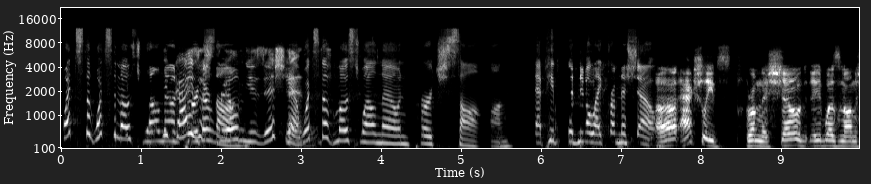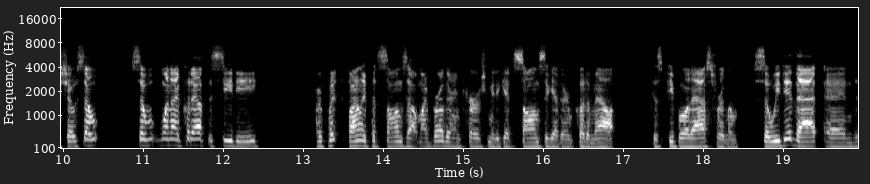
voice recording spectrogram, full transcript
what's the what's the most well known? You guys Perch are song? real musicians. Yeah, what's the most well known Perch song that people would know, like from the show? Uh, actually, it's from the show. It wasn't on the show. So so when I put out the CD, or put finally put songs out. My brother encouraged me to get songs together and put them out because people had asked for them. So we did that. And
